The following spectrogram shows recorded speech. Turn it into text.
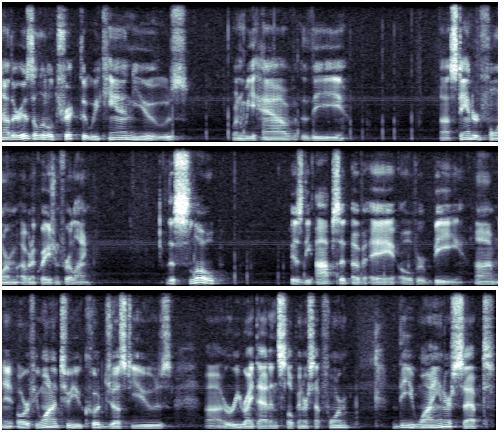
Now there is a little trick that we can use when we have the uh, standard form of an equation for a line. The slope is the opposite of a over b. Um, or if you wanted to, you could just use uh, or rewrite that in slope-intercept form. The y-intercept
